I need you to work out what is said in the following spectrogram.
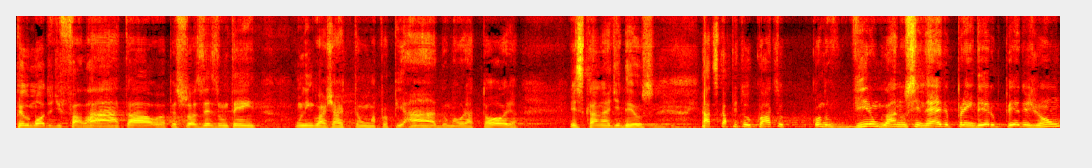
pelo modo de falar tal, a pessoa às vezes não tem um linguajar tão apropriado, uma oratória, esse cara não é de Deus. Atos capítulo 4, quando viram lá no Sinédrio, prenderam Pedro e João,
